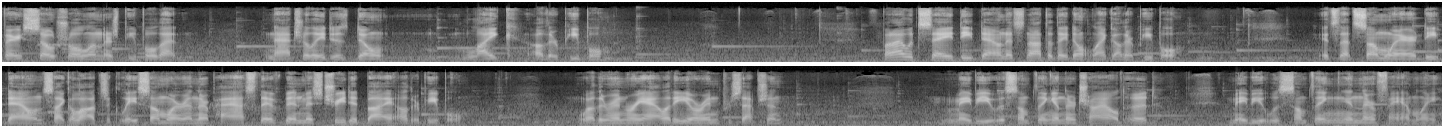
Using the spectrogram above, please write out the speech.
very social and there's people that naturally just don't like other people but I would say deep down, it's not that they don't like other people. It's that somewhere deep down, psychologically, somewhere in their past, they've been mistreated by other people. Whether in reality or in perception. Maybe it was something in their childhood. Maybe it was something in their family.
